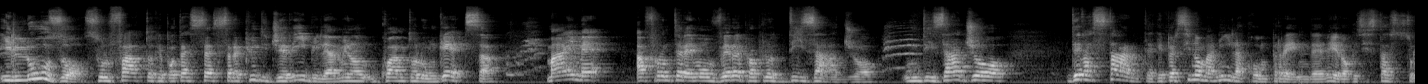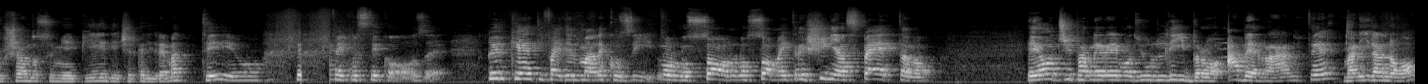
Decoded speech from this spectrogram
illuso sul fatto che potesse essere più digeribile, almeno in quanto lunghezza, ma ahimè affronteremo un vero e proprio disagio, un disagio devastante che persino Manila comprende, è vero? Che si sta strusciando sui miei piedi e cerca di dire Matteo, perché fai queste cose? Perché ti fai del male così? Non lo so, non lo so, ma i trescini aspettano! E oggi parleremo di un libro aberrante. Manila no,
